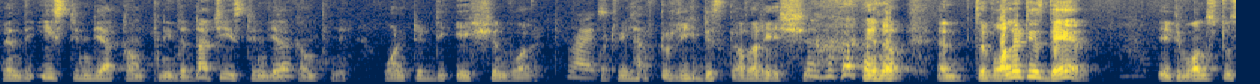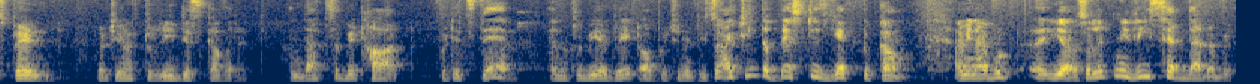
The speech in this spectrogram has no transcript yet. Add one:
when the East India Company, the Dutch East India Company, wanted the Asian wallet. Right. But we'll have to rediscover Asia, you know. And the wallet is there; it wants to spend, but you have to rediscover it, and that's a bit hard. But it's there, and it will be a great opportunity. So actually, the best is yet to come. I mean, I would, uh, yeah. So let me reset that a bit.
